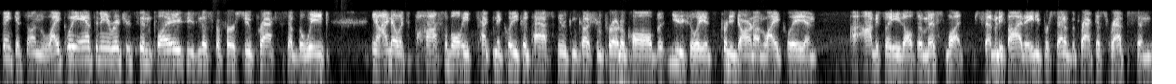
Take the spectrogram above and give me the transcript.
think it's unlikely Anthony Richardson plays. He's missed the first two practices of the week. You know, I know it's possible he technically could pass through concussion protocol, but usually it's pretty darn unlikely. And uh, obviously, he's also missed what 75, 80 percent of the practice reps, and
